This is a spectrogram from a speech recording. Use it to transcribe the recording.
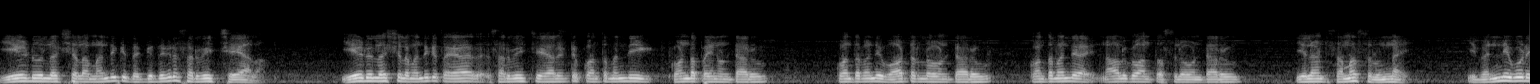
ఏడు లక్షల మందికి దగ్గర దగ్గర సర్వీస్ చేయాలా? ఏడు లక్షల మందికి తయారు సర్వీస్ చేయాలంటే కొంతమంది కొండపైన ఉంటారు కొంతమంది వాటర్లో ఉంటారు కొంతమంది నాలుగో అంతస్తులో ఉంటారు. ఇలాంటి సమస్యలు ఉన్నాయి ఇవన్నీ కూడా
